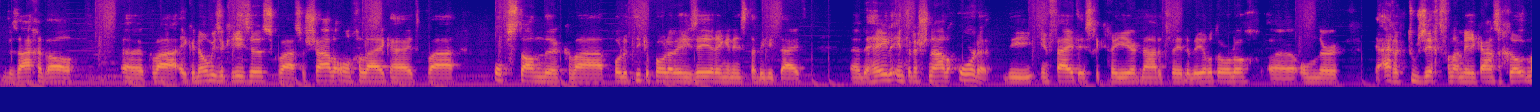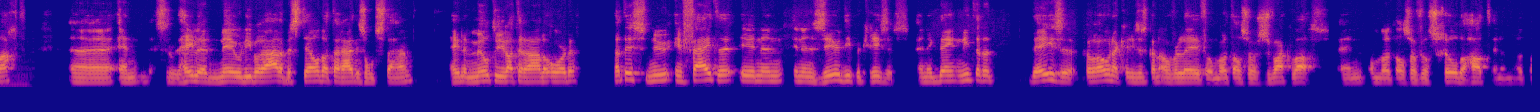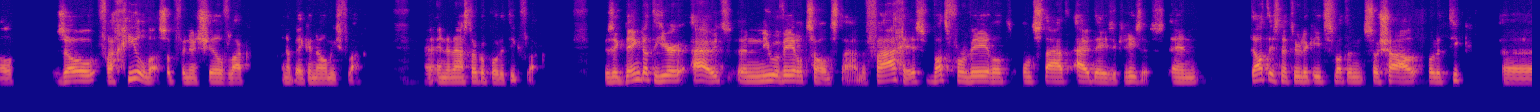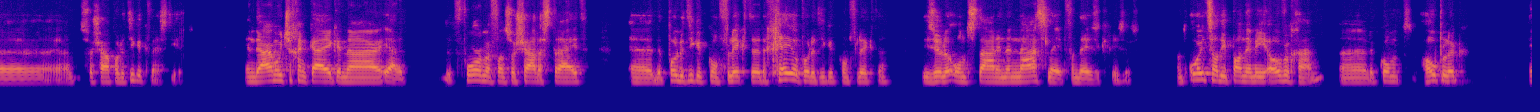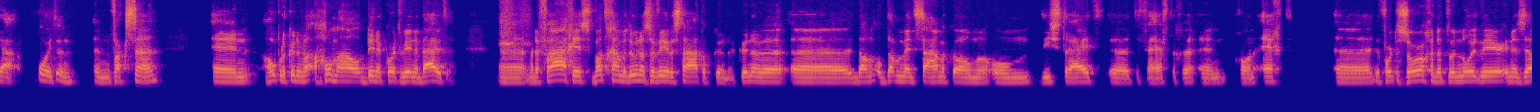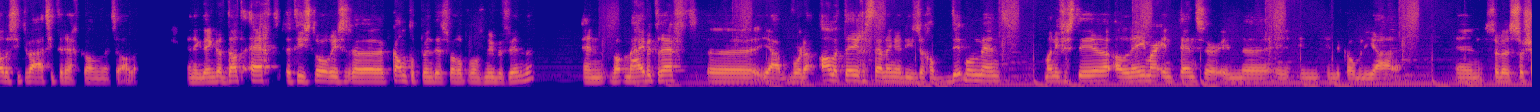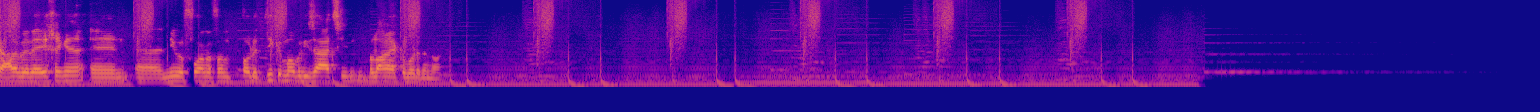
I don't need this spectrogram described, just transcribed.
we zagen het al uh, qua economische crisis, qua sociale ongelijkheid, qua opstanden, qua politieke polarisering en instabiliteit. Uh, de hele internationale orde die in feite is gecreëerd na de Tweede Wereldoorlog onder ja, eigenlijk toezicht van de Amerikaanse grootmacht. en het hele neoliberale bestel dat daaruit is ontstaan hele multilaterale orde. Dat is nu in feite in een, in een zeer diepe crisis. En ik denk niet dat het deze coronacrisis kan overleven, omdat het al zo zwak was. En omdat het al zoveel schulden had. En omdat het al zo fragiel was op financieel vlak en op economisch vlak. Eh, en daarnaast ook op politiek vlak. Dus ik denk dat hieruit een nieuwe wereld zal ontstaan. De vraag is, wat voor wereld ontstaat uit deze crisis? En dat is natuurlijk iets wat een sociaal-politiek, uh, sociaal-politieke kwestie is. En daar moet je gaan kijken naar ja, de, vormen van sociale strijd, uh, de politieke conflicten, de geopolitieke conflicten, die zullen ontstaan in de nasleep van deze crisis. Want ooit zal die pandemie overgaan. Uh, er komt hopelijk ja, ooit een, een vaccin. En hopelijk kunnen we allemaal binnenkort weer naar buiten. Uh, maar de vraag is, wat gaan we doen als we weer de straat op kunnen? Kunnen we uh, dan op dat moment samenkomen om die strijd uh, te verheftigen en gewoon echt ervoor te zorgen dat we nooit weer in eenzelfde situatie terechtkomen met z'n allen? En ik denk dat dat echt het historische kantelpunt is waarop we ons nu bevinden. En wat mij betreft ja, worden alle tegenstellingen die zich op dit moment manifesteren alleen maar intenser in, in, in de komende jaren. En zullen sociale bewegingen en nieuwe vormen van politieke mobilisatie belangrijker worden dan ooit.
